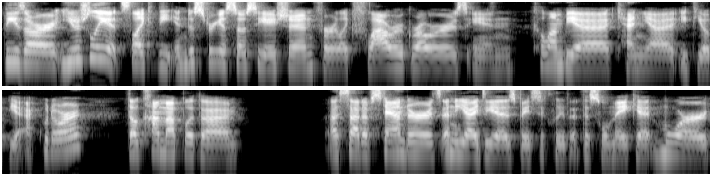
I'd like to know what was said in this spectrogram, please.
these are usually it's like the industry association for like flower growers in Colombia, Kenya, Ethiopia, Ecuador. They'll come up with a a set of standards and the idea is basically that this will make it more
